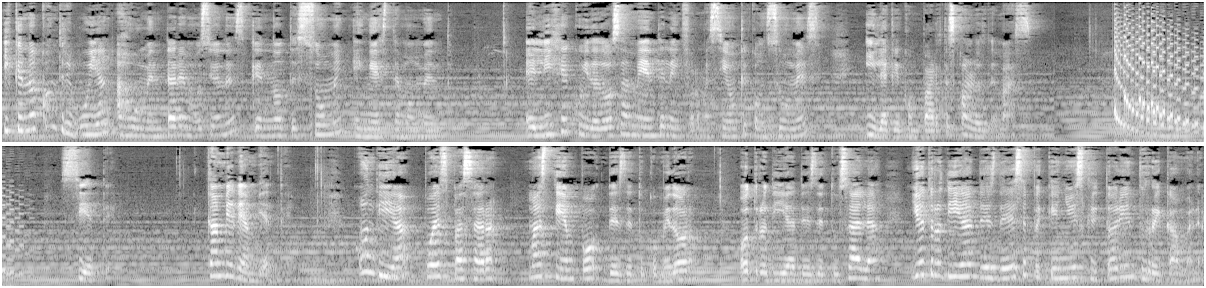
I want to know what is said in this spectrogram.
y que no contribuyan a aumentar emociones que no te sumen en este momento. Elige cuidadosamente la información que consumes y la que compartes con los demás. 7. Cambia de ambiente. Un día puedes pasar más tiempo desde tu comedor, otro día desde tu sala y otro día desde ese pequeño escritorio en tu recámara.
